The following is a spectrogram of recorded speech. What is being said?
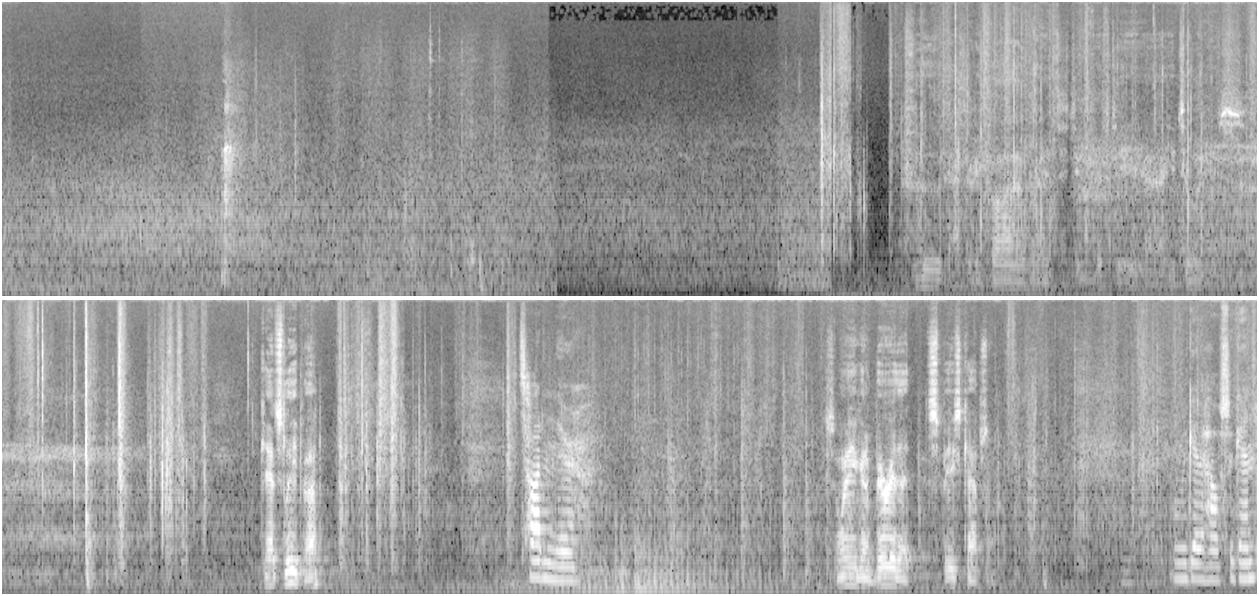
Food, 35, rent, 250, uh, utilities. Can't sleep, huh? It's hot in there. So when are you gonna bury that space capsule? When we get a house again?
